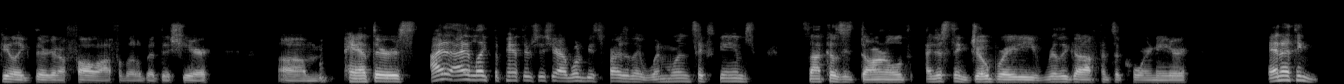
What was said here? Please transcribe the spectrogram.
feel like they're going to fall off a little bit this year. Um, Panthers, I, I like the Panthers this year. I wouldn't be surprised if they win more than six games. It's not because he's Darnold. I just think Joe Brady really got offensive coordinator. And I think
